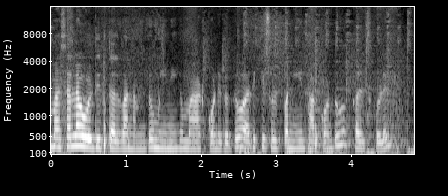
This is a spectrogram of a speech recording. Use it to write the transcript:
ಮಸಾಲ ಉಳಿದಿತ್ತಲ್ವ ನಮ್ಮದು ಮೀನಿಗೆ ಮಾಡ್ಕೊಂಡಿರೋದು. ಅದಕ್ಕೆ ಸ್ವಲ್ಪ ನೀರು ಹಾಕ್ಕೊಂಡು ಕಲಿಸ್ಕೊಳ್ಳಿ.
